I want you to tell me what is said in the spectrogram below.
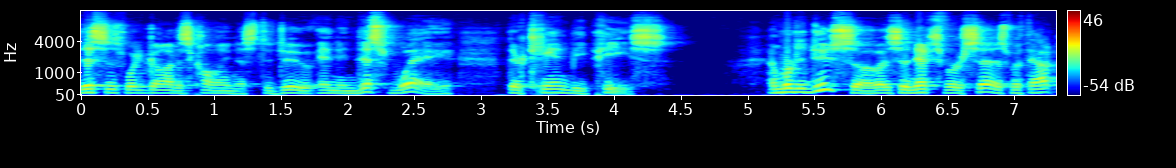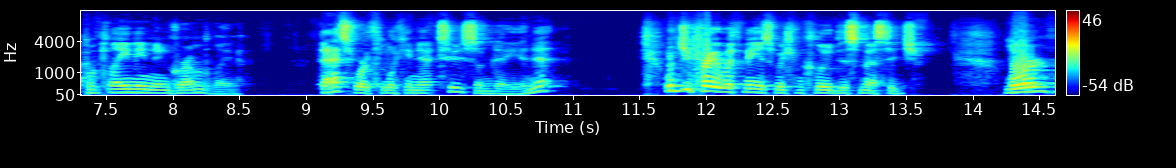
this is what God is calling us to do. And in this way, there can be peace. And we're to do so, as the next verse says, without complaining and grumbling. That's worth looking at too someday, isn't it? Would you pray with me as we conclude this message? Lord,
